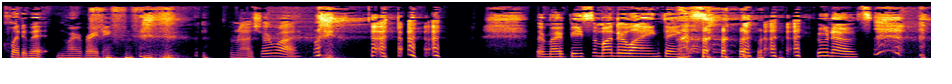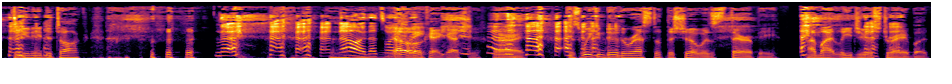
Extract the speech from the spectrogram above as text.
quite a bit in my writing. I'm not sure why. there might be some underlying things. Who knows? Do you need to talk? no, no, that's why. I oh, write. okay, got you. All right, because we can do the rest of the show as therapy. I might lead you astray, but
